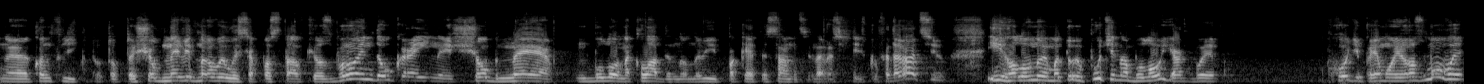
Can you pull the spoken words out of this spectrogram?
е, конфлікту, тобто, щоб не відновилися поставки озброєнь до України, щоб не було накладено нові пакети санкцій на Російську Федерацію, і головною метою Путіна було якби в ході прямої розмови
